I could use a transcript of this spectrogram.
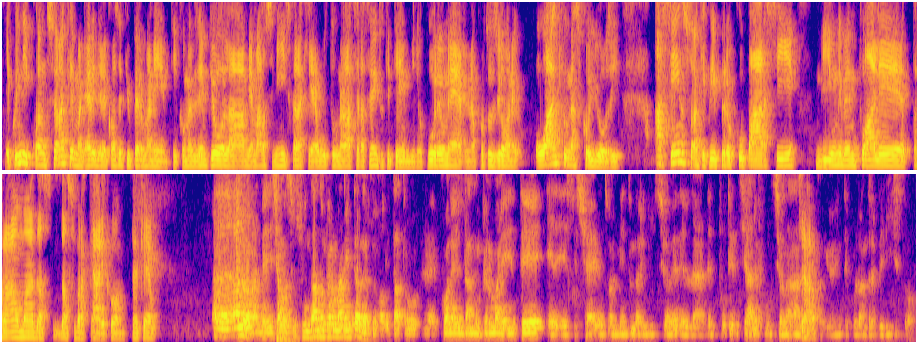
E quindi quando ci sono anche magari delle cose più permanenti, come ad esempio la mia mano sinistra che ha avuto una lacerazione di tutti i tendini, oppure un'ernia, una protusione o anche una scoliosi, ha senso anche qui preoccuparsi di un eventuale trauma da, da sovraccarico? Perché eh, allora, beh, diciamo, su, su, un danno permanente andrebbe valutato eh, qual è il danno permanente e, e, se c'è eventualmente una riduzione del, del potenziale funzionale, ecco, ovviamente quello andrebbe visto.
